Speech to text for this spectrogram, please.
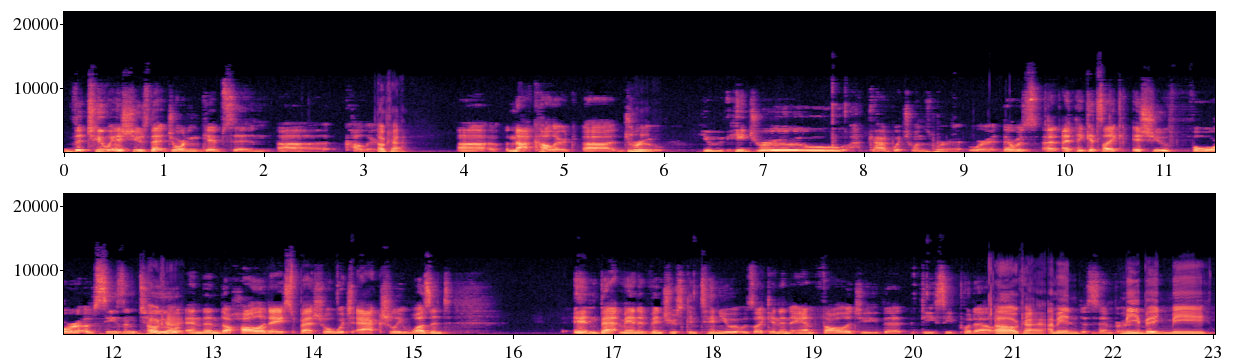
the two issues that Jordan Gibson uh colored. okay. Uh not colored, uh Mm-hmm. He he drew God, which ones were it? Were it? There was I I think it's like issue 4 of season 2 Okay. and then the holiday special which actually wasn't in Batman Adventures Continue, it was like in an anthology that DC put out. Oh, okay. I mean, In December. me being me,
